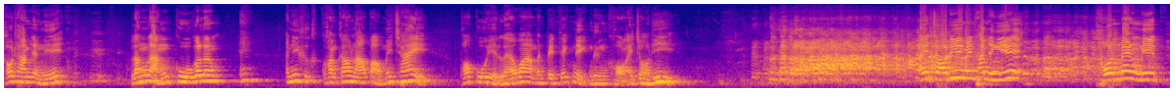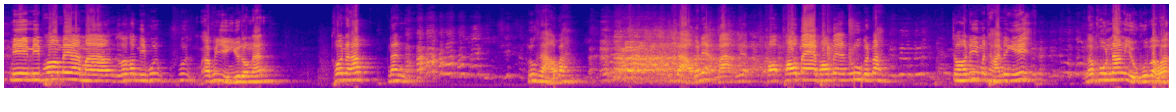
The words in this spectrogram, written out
เขาทำอย่างนี้ หลังๆ กูก็เริ่ม เอ๊ะ อันนี้คือความก้าวร้าวเปล่าไม่ใช่ เพราะกูเห็นแล้วว่ามันเป็นเทคนิคหนึ่งของไอ้จอร์ดี้ ไอ้จอร์ดี้ไม่งทำอย่างนี้ คนแม่งมีมีมีพ่อแม่มา แล้วก็มีผู้ผู้เอ่อผู้หญิงอยู่ตรงนั้น โทษนะครับ นั่น ลูกสาวปะลูกสาวปะเนี่ยมาเนี่ยพ่อพ่อแม่พ่อแม่ลูกกันปะจอร์ดี้มันถามอย่างนี้ แล้วกูนั่งอยู่กูแบบว่า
